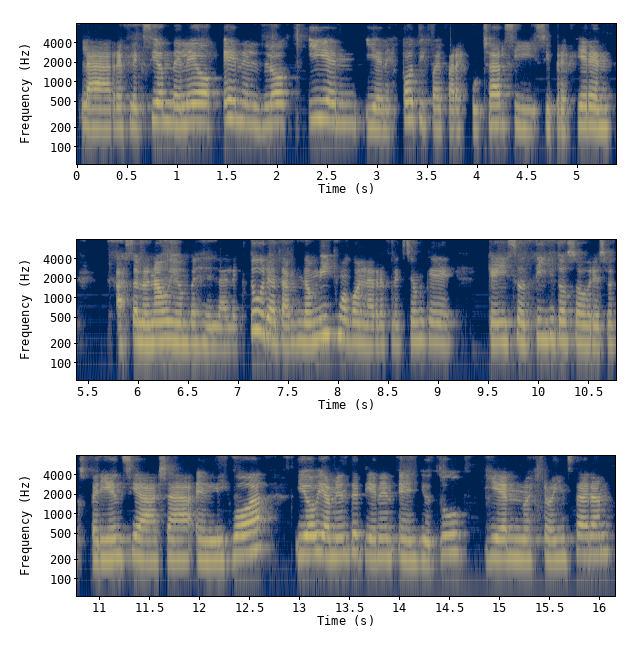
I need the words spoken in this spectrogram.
la reflexión de Leo en el blog y en, y en Spotify para escuchar si, si prefieren hacerlo en audio en vez de la lectura. lo mismo con la reflexión que, que hizo Tinto sobre su experiencia allá en Lisboa y obviamente tienen en YouTube y en nuestro Instagram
